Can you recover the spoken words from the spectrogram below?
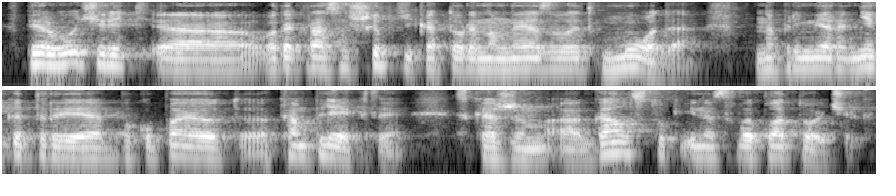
В первую очередь, э, вот как раз ошибки, которые нам навязывает мода. Например, некоторые покупают э, комплекты, скажем, э, галстук и носовой платочек,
